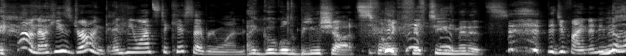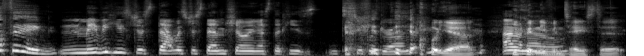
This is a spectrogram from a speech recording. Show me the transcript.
I don't know. He's drunk and he wants to kiss everyone. I googled bean shots for like 15 minutes. Did you find anything? Nothing. Maybe he's just that was just them showing us that he's super drunk. oh yeah, I he couldn't know. even taste it.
